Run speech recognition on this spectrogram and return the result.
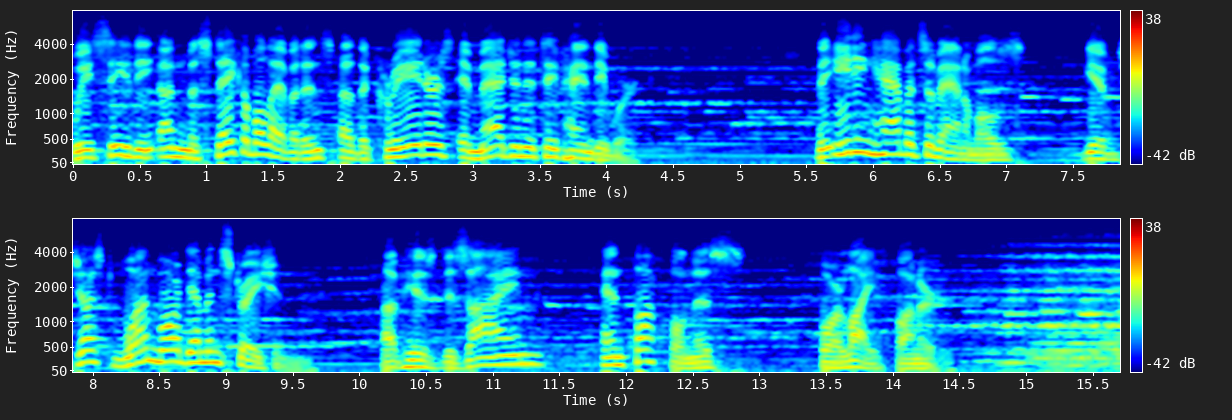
we see the unmistakable evidence of the Creator's imaginative handiwork. The eating habits of animals give just one more demonstration of his design and thoughtfulness for life on Earth.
